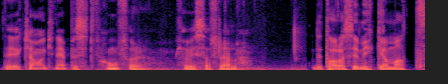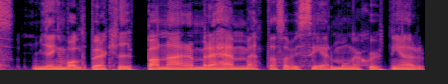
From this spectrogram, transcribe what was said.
det kan vara en knepig situation för, för vissa föräldrar. Det talas ju mycket om att gängvåldet börjar krypa närmre hemmet. Alltså vi ser många skjutningar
